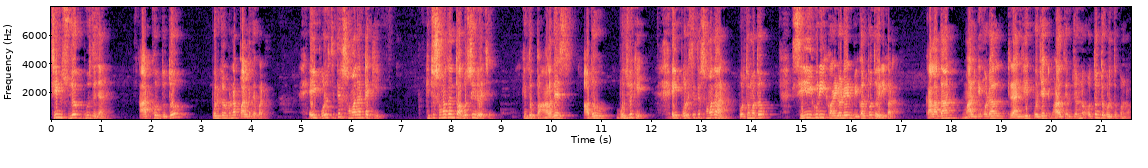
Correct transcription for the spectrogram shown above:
চীন সুযোগ বুঝতে জানে, আর খুব দ্রুত পরিকল্পনা পাল্টাতে পারে। এই পরিস্থিতির সমাধানটা কি? কিছু সমাধান তো অবশ্যই রয়েছে। কিন্তু বাংলাদেশ আদৌ বুঝবে কি? এই পরিস্থিতির সমাধান প্রথমত শিলিগুড়ি করিডোরের বিকল্প তৈরি করা। কালাদান, মাল্টিমোডাল, ট্রানজিট প্রজেক্ট ভারতের জন্য অত্যন্ত গুরুত্বপূর্ণ।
